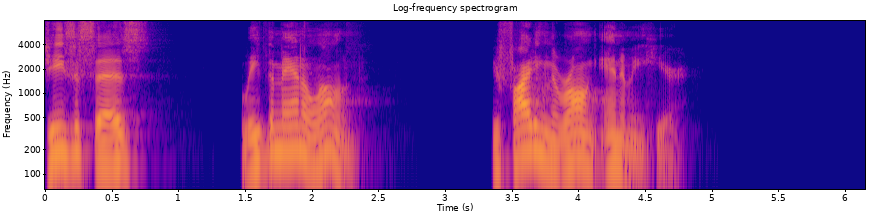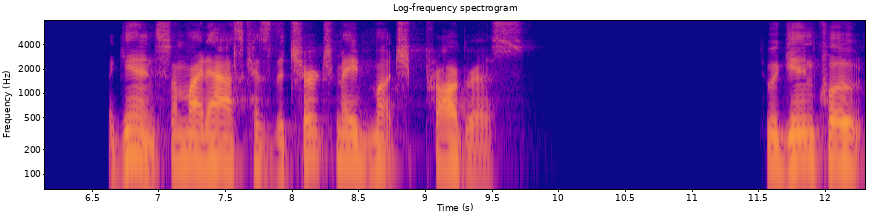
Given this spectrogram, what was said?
Jesus says, Leave the man alone. You're fighting the wrong enemy here. Again, some might ask Has the church made much progress? To again quote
